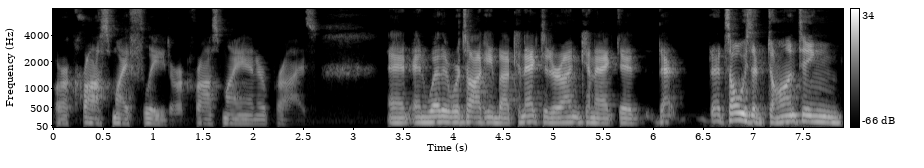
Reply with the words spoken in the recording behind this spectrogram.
or across my fleet, or across my enterprise. And and whether we're talking about connected or unconnected, that that's always a daunting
